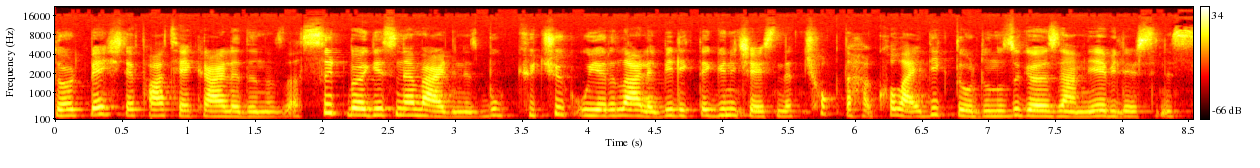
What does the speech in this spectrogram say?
4-5 defa tekrarladığınızda sırt bölgesine verdiğiniz bu küçük uyarılarla birlikte gün içerisinde çok daha kolay dik durduğunuzu gözlemleyebilirsiniz.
